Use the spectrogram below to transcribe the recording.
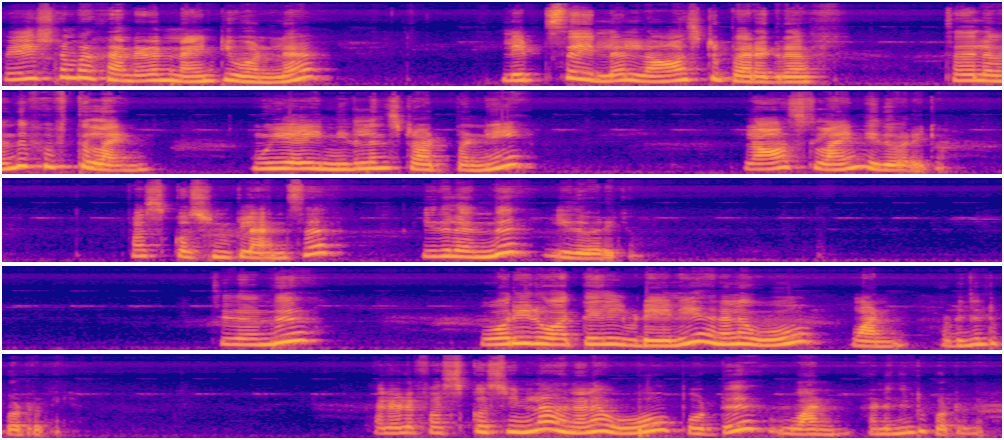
page number hundred and ninety ஒனில் லெஃப்ட் சைடில் லாஸ்ட் பேராகிராஃப் அதில் வந்து ஃபிஃப்த் லைன் முயலின் இதுலேருந்து ஸ்டார்ட் பண்ணி லாஸ்ட் லைன் இது வரைக்கும். ஃபஸ்ட் கொஸ்டினுக்குள்ள ஆன்சர் இதுலேருந்து இது வரைக்கும். இது வந்து ஓரிரு வார்த்தைகள் விடையிலி அதனால் ஓ ஒன் அப்படின்னு சொல்லிட்டு போட்டிருக்கேன். அதோட ஃபஸ்ட் ஃபர்ஸ்ட் கொஸ்டினில் அதனால் ஓ போட்டு ஒன் அப்படின்னு சொல்லிட்டு போட்டிருக்கேன்.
